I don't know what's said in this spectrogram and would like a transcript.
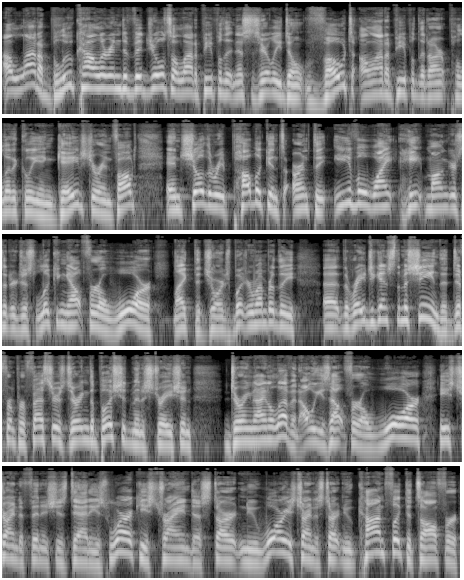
a lot of blue collar individuals, a lot of people that necessarily don't vote, a lot of people that aren't politically engaged or involved, and show the Republicans aren't the evil white hate mongers that are just looking out for a war like the George Bush. Remember the uh, the Rage Against the Machine, the different professors during the Bush administration during 9 11. Oh, he's out for a war. He's trying to finish his daddy's work. He's trying to start new war. He's trying to start new conflict. It's all for,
